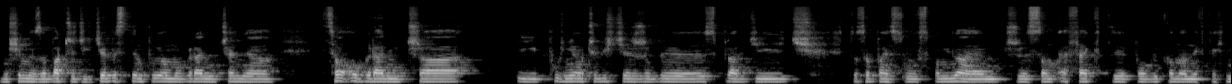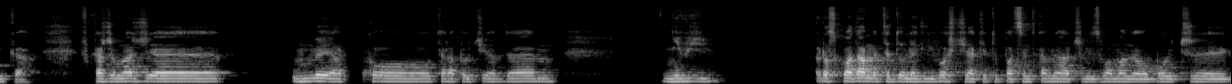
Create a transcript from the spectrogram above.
Musimy zobaczyć, gdzie występują ograniczenia, co ogranicza i później oczywiście, żeby sprawdzić to, co Państwu wspominałem, czy są efekty po wykonanych technikach. W każdym razie my jako terapeuci FDM nie, rozkładamy te dolegliwości, jakie tu pacjentka miała, czyli złamany obojczyk,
